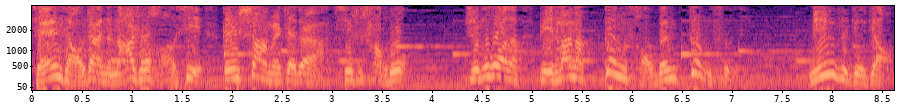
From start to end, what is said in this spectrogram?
钱小站的拿手好戏跟上面这段啊其实差不多，只不过呢比他呢更草根更刺激，名字就叫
